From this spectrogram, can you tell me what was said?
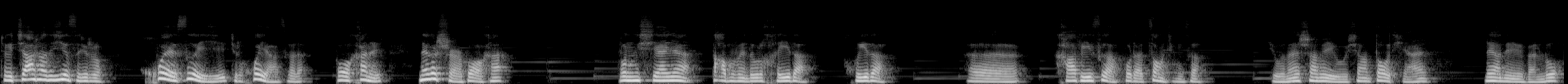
这个袈裟的意思就是坏色衣，就是坏颜色的，不好看的那个色儿不好看，不能鲜艳，大部分都是黑的、灰的，呃，咖啡色或者藏青色。有的，上面有像稻田那样的纹路，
